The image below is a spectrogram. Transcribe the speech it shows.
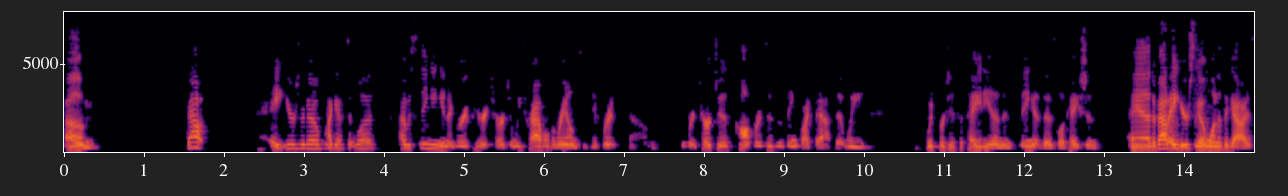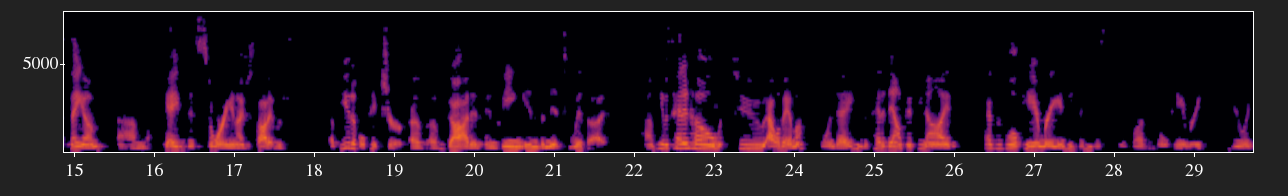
Um, about eight years ago, I guess it was, I was singing in a group here at church, and we traveled around to different um, different churches, conferences, and things like that that we would participate in and sing at those locations. And about eight years ago, one of the guys, Sam, um, gave this story, and I just thought it was a beautiful picture of, of God and, and being in the midst with us. Um, he was headed home to Alabama one day. He was headed down 59, has his little Camry, and he said he just loved his little Camry. Really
